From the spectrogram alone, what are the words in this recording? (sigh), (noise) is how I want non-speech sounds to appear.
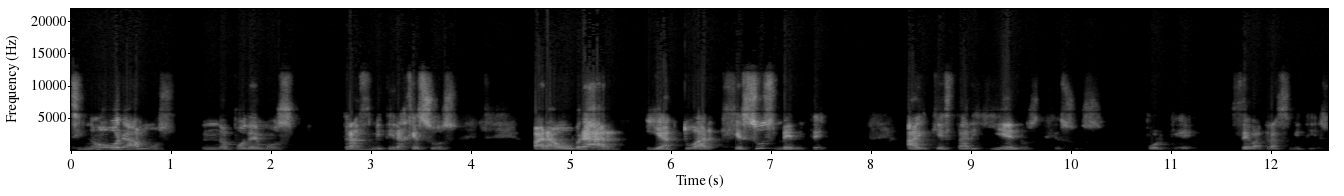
Si no oramos, no podemos transmitir a Jesús. Para obrar y actuar Jesús mente, hay que estar llenos de Jesús, porque se va a transmitir.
